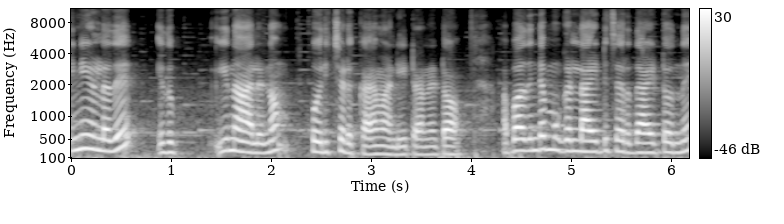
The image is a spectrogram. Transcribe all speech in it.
ഇനിയുള്ളത് ഇത് ഈ നാലെണ്ണം പൊരിച്ചെടുക്കാൻ വേണ്ടിയിട്ടാണ് കേട്ടോ. അപ്പോൾ അതിന്റെ മുകളിലായിട്ട് ചെറുതായിട്ടൊന്ന്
